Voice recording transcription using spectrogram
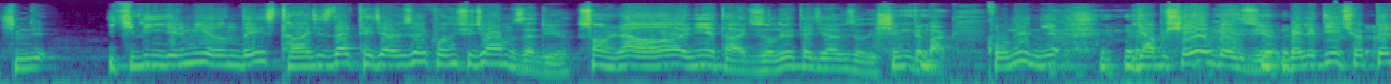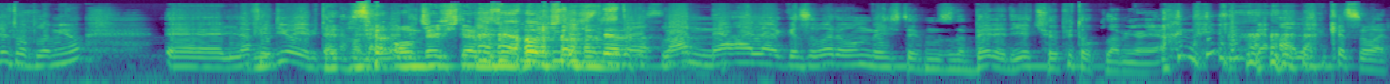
Şimdi 2020 yılındayız. Tacizler, tecavüzler konuşacağımıza diyor. Sonra aa niye taciz oluyor, tecavüz oluyor. Şimdi bak konuyu niye ya bu şeye benziyor. Belediye çöpleri toplamıyor. Ee, laf ediyor ya bir tane haberlerde 15 çıkmıştı. Temmuz'da 15 Temmuz'da. Temmuz. Lan ne alakası var 15 Temmuz'da? Belediye çöpü toplamıyor ya. ne alakası var?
